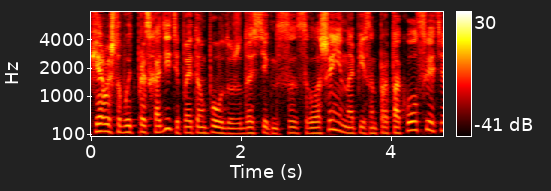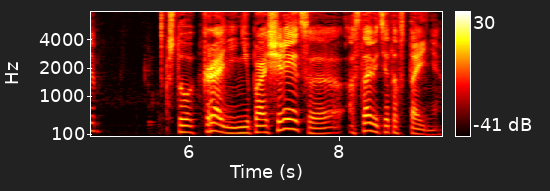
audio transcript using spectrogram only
первое, что будет происходить, и по этому поводу уже достигнуто соглашение, написан протокол в свете – что крайне не поощряется оставить это в тайне.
